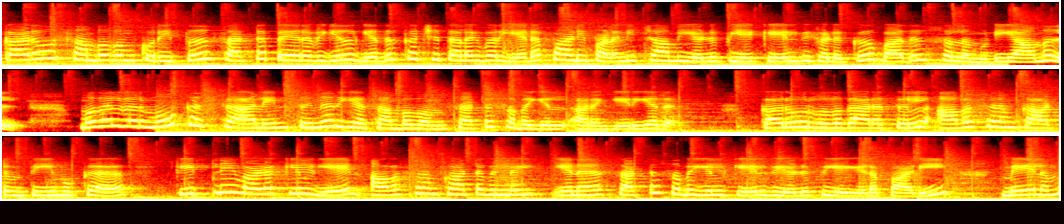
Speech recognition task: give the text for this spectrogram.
கரூர் சம்பவம் குறித்து சட்டப்பேரவையில் எதிர்க்கட்சித் தலைவர் எடப்பாடி பழனிசாமி எழுப்பிய கேள்விகளுக்கு பதில் சொல்ல முடியாமல் முதல்வர் மு ஸ்டாலின் திணறிய சம்பவம் சட்டசபையில் அரங்கேறியது. கரூர் விவகாரத்தில் அவசரம் காட்டும் திமுக கிட்னி வழக்கில் ஏன் அவசரம் காட்டவில்லை என சட்டசபையில் கேள்வி எழுப்பிய எடப்பாடி மேலும்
